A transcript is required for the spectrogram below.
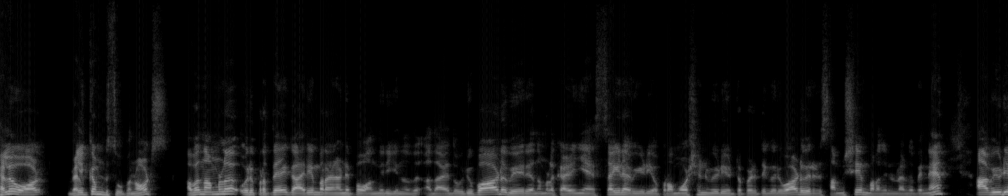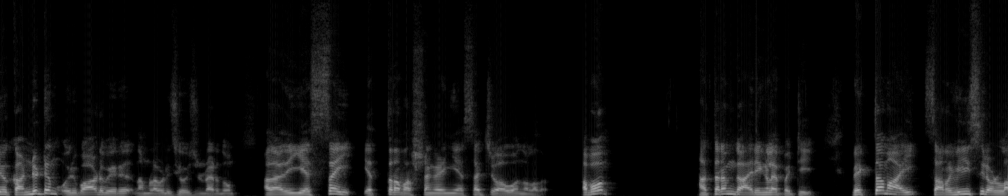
Hello all welcome to super notes അപ്പോൾ നമ്മൾ ഒരു പ്രത്യേക കാര്യം പറയാനാണ് ഇപ്പോൾ വന്നിരിക്കുന്നത്. അതായത് ഒരുപാട് പേര് നമ്മൾ കഴിഞ്ഞ എസ് ഐയുടെ വീഡിയോ പ്രൊമോഷൻ വീഡിയോ ഇട്ടപ്പോഴത്തേക്ക് ഒരുപാട് പേര് സംശയം പറഞ്ഞിട്ടുണ്ടായിരുന്നു. പിന്നെ ആ വീഡിയോ കണ്ടിട്ടും ഒരുപാട് പേര് നമ്മളെ വിളിച്ച് ചോദിച്ചിട്ടുണ്ടായിരുന്നു. അതായത് എസ് ഐ എത്ര വർഷം കഴിഞ്ഞ് എസ് എച്ച് ആവുക എന്നുള്ളത്. അപ്പോൾ അത്തരം കാര്യങ്ങളെപ്പറ്റി വ്യക്തമായി സർവീസിലുള്ള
